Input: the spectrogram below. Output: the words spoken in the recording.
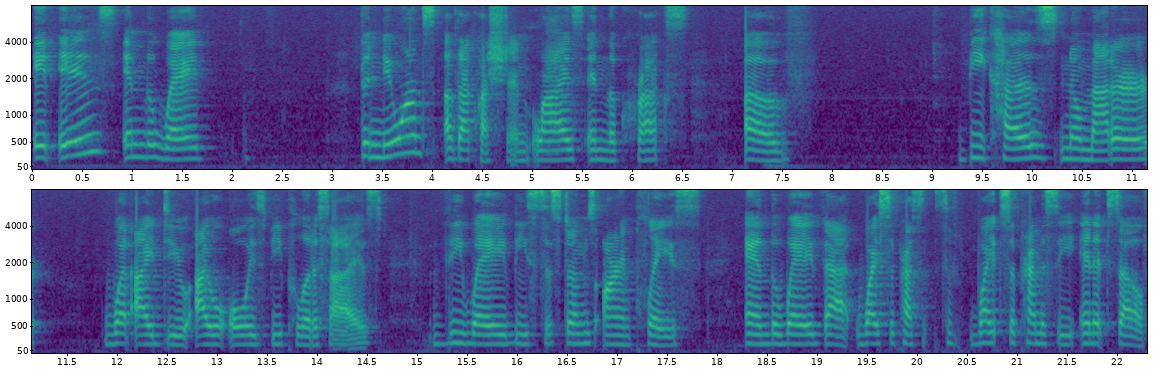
it is in the way the nuance of that question lies in the crux of because no matter what I do, I will always be politicized. The way these systems are in place and the way that white, suppress- white supremacy in itself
